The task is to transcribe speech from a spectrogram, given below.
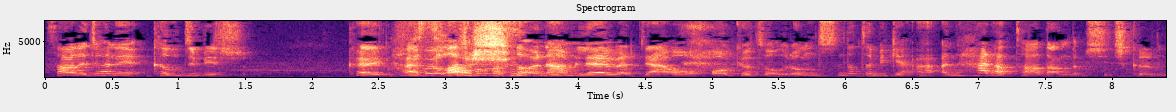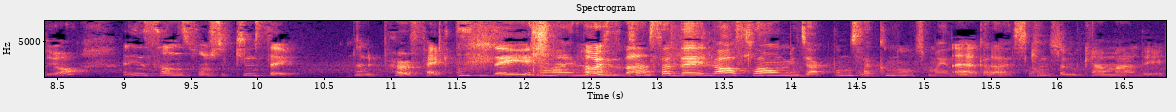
Sadece hani kalıcı bir kay- kayba yol açmaması önemli evet yani o, o kötü olur. Onun dışında tabii ki ha- hani her hatadan da bir şey çıkarılıyor. Hani insanın sonuçta kimse hani perfect değil. Aynen. o yüzden Kimse değil ve asla olmayacak. Bunu sakın unutmayın evet, evet, arkadaşlar. kimse mükemmel değil.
